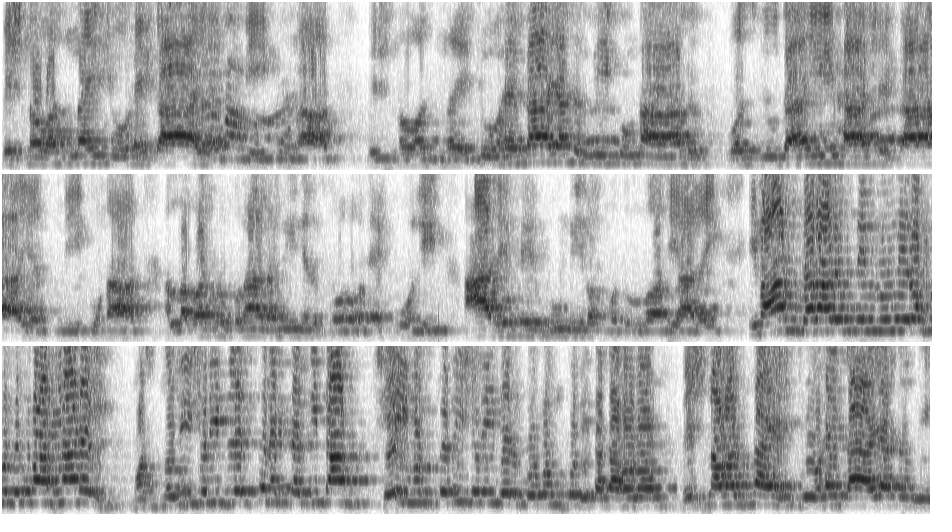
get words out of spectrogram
বিষ্ণু ওয়াজনাই চুহে মি কুনাদ বিষ্ণু ওয়াজনাই চুহে কায়াত মি কুনাদ ওয়াসজুদাই হাশে কায়াত মি কুনাদ আল্লাহ পাক রব্বুল আলামিনের বড় এক ওলি, আরিফে রুমি রাহমাতুল্লাহি আলাই ইমাম জালালউদ্দিন রুমি রাহমাতুল্লাহি আলাই মসনবী শরীফ লেখছেন একটা কিতাব, সেই মসনবী শরীফের প্রথম কবিতাটা হলো, বিষ্ণু বিষ্ণাওয়াজনায় চুহে কায়াত মি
